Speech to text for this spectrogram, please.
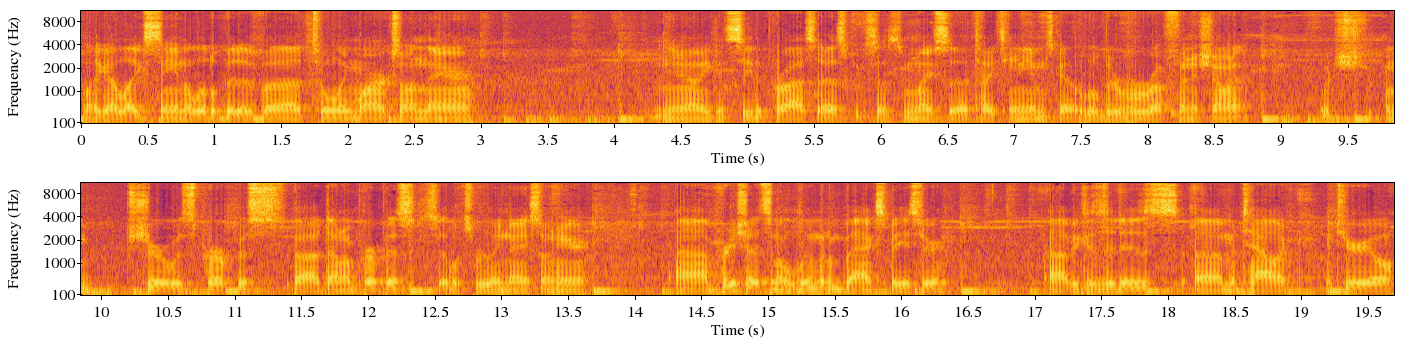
Like I like seeing a little bit of uh, tooling marks on there. You know, you can see the process because it's some nice uh, titanium. It's got a little bit of a rough finish on it, which I'm sure was purpose uh, done on purpose because it looks really nice on here. Uh, I'm pretty sure it's an aluminum backspacer uh, because it is a metallic material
